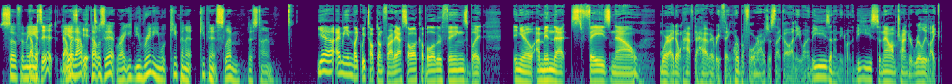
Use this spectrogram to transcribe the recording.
so for me, that was it. That yeah, was that, it. that was it, right? You, you really were keeping it keeping it slim this time. Yeah, I mean, like we talked on Friday, I saw a couple other things, but and you know, I'm in that phase now where I don't have to have everything. Where before I was just like, oh, I need one of these and I need one of these. So now I'm trying to really like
